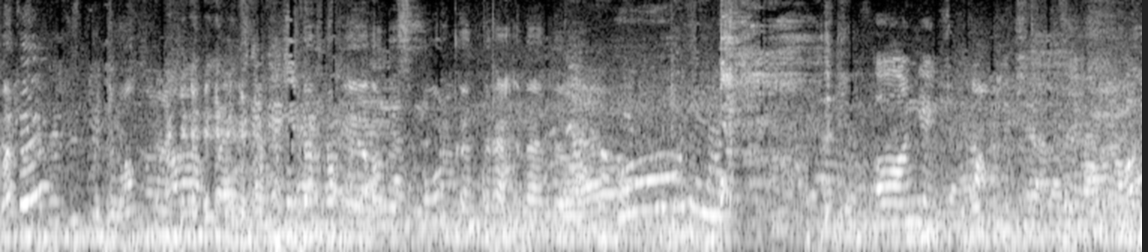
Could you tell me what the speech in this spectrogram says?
Wat? Ik dacht dat je aan de spoor kunt trekken en zo. Oh, anche no. Wat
